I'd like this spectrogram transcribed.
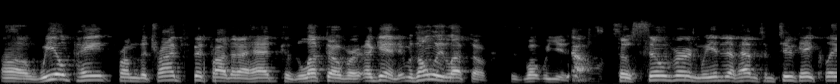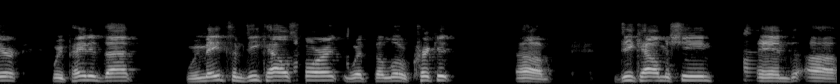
uh, wheel paint from the Triumph Spitfire that I had because the leftover again, it was only leftovers is what we used. Yeah. So silver, and we ended up having some 2K clear. We painted that. We made some decals for it with the little cricket uh, decal machine, and uh,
